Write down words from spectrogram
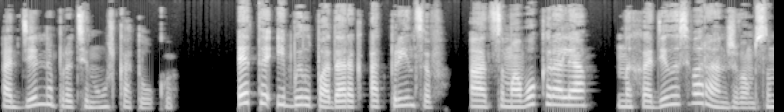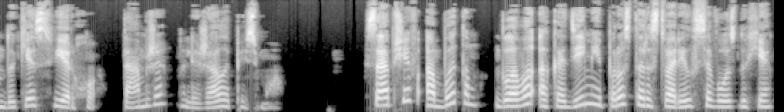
отдельно протянул шкатулку. Это и был подарок от принцев, а от самого короля находилось в оранжевом сундуке сверху, там же лежало письмо. Сообщив об этом, глава академии просто растворился в воздухе,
